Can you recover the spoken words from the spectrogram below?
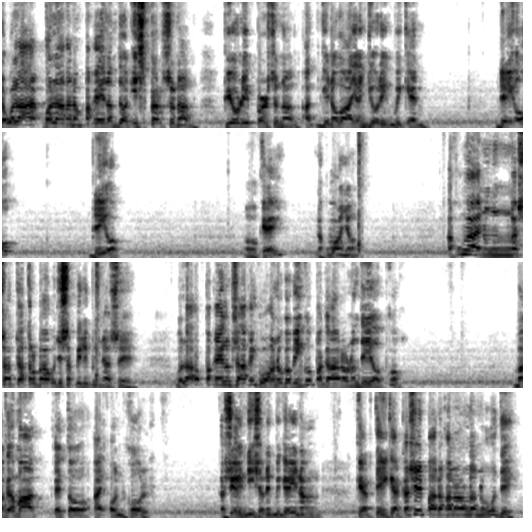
So wala, wala ka ng pakialam doon. It's personal. Purely personal. At ginawa yan during weekend. Day off. Day off. Okay? Nakuha nyo? Ako nga, nung nasa katrabaho ko dyan sa Pilipinas eh, wala kang pakialam sa akin kung ano gawin ko pag araw ng day off ko. Bagamat ito ay on call. Kasi hindi siya nagbigay ng caretaker. Kasi para ka lang nanood eh.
